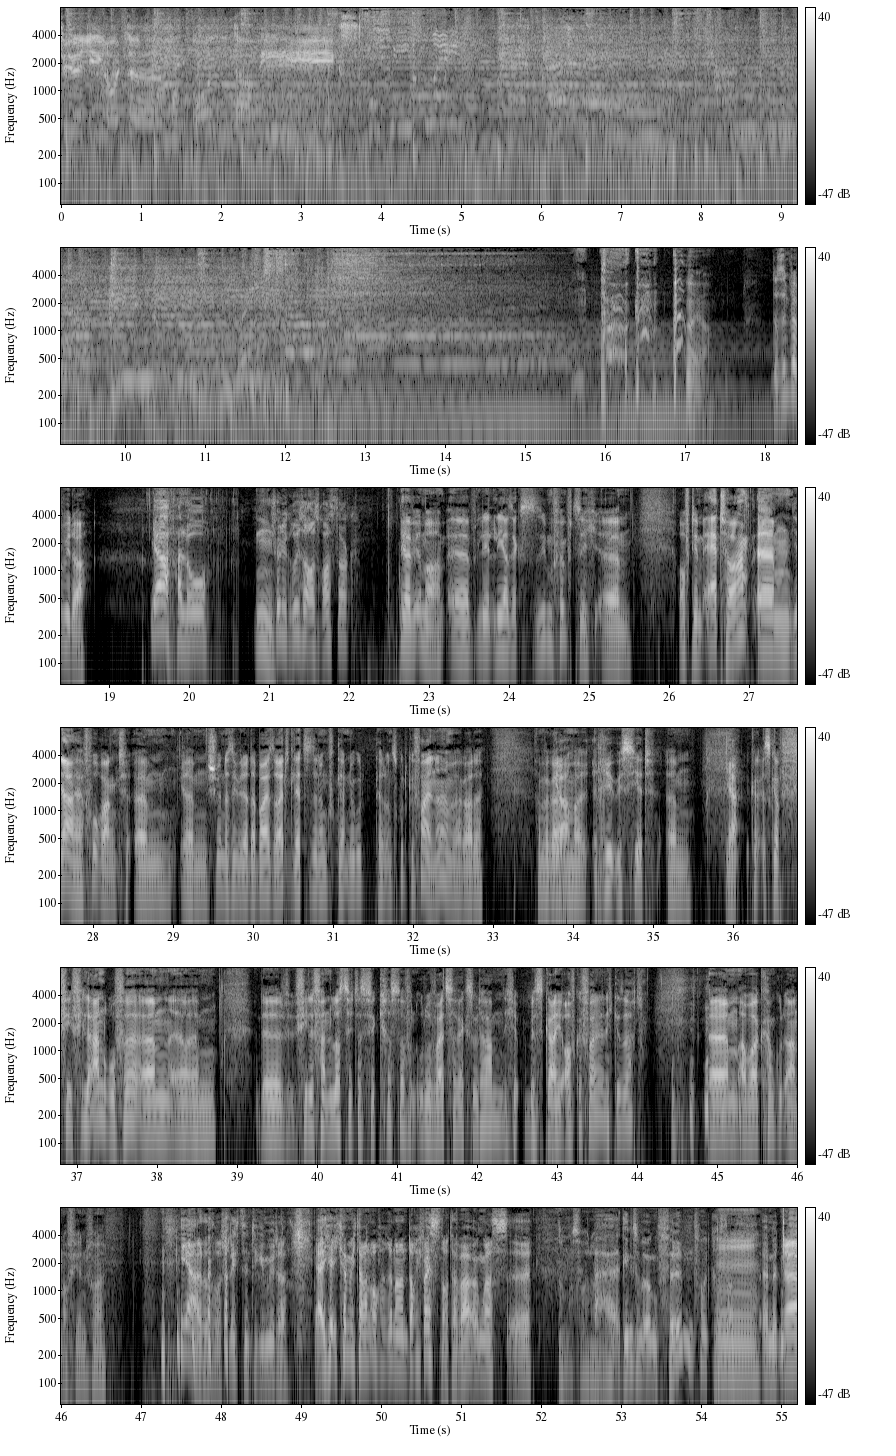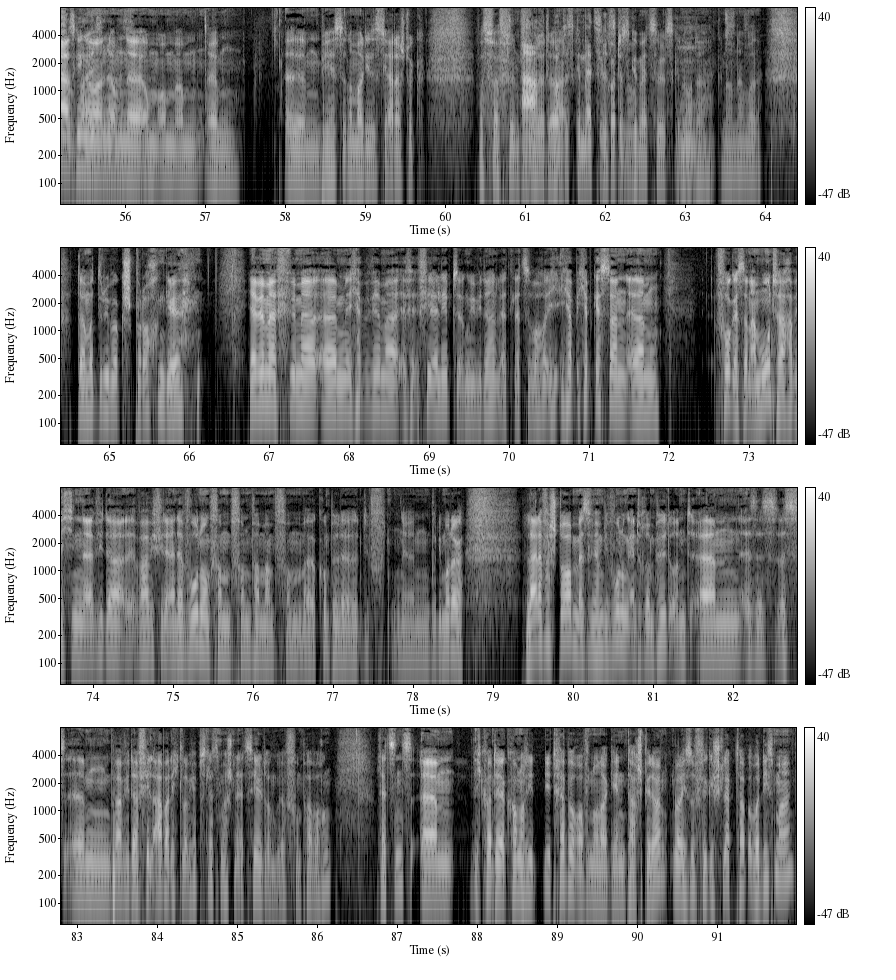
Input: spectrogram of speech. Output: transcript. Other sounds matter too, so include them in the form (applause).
Für die Leute von unterwegs. (coughs) Ja. Da sind wir wieder. Ja, hallo. Hm. Schöne Grüße aus Rostock. Ja, wie immer. Äh, Le Lea 657 ähm, auf dem Äther. Ähm, ja, hervorragend. Ähm, ähm, schön, dass ihr wieder dabei seid. Die letzte Sendung hat, mir gut, hat uns gut gefallen, ne? Haben wir gerade haben wir gerade Ja. nochmal reüssiert. Ähm, Ja. es gab viel, viele Anrufe. Ähm, ähm, äh, viele fanden lustig, dass wir Christoph und Udo Walz verwechselt haben. Ich hab, mir ist gar nicht aufgefallen, ehrlich gesagt. (laughs) ähm, aber kam gut an, auf jeden Fall. (laughs) Ja, so schlicht sind die Gemüter. Ja, ich, ich kann mich daran auch erinnern, doch, ich weiß es noch, da war irgendwas, äh, Was war da? äh, ging es um irgendeinen Film von Christoph? Äh, mit Ja, es ging um, um, um, um, um ähm, ähm, wie heißt das nochmal, dieses Theaterstück, was verfilmt Ach, wurde. Gott des Gemetzels, Der Gott des genau. Gemetzels, genau, da, genau, da haben wir, da haben wir drüber gesprochen, gell. Ja, wir haben ja, wir haben ja, ähm, ich habe, wir haben ja viel erlebt irgendwie wieder, let- letzte Woche. Ich, ich habe, ich habe gestern, ähm, vorgestern am Montag habe ich ihn äh, wieder, war ich wieder in der Wohnung vom, vom, vom, vom, vom äh, Kumpel, äh, die, ähm, wo die Mutter leider verstorben ist. Wir haben die Wohnung entrümpelt und ähm, es ist, es ähm, war wieder viel Arbeit. Ich glaube, ich habe es letztes Mal schon erzählt, irgendwie vor ein paar Wochen. Letztens. Ähm, ich konnte ja kaum noch die, die Treppe rauf und runter gehen, einen Tag später, weil ich so viel geschleppt habe. Aber diesmal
